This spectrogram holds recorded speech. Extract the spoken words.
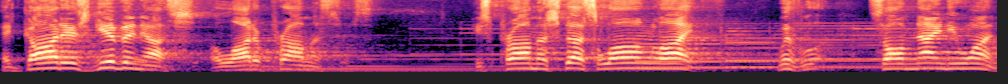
And God has given us a lot of promises. He's promised us long life with Psalm 91.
